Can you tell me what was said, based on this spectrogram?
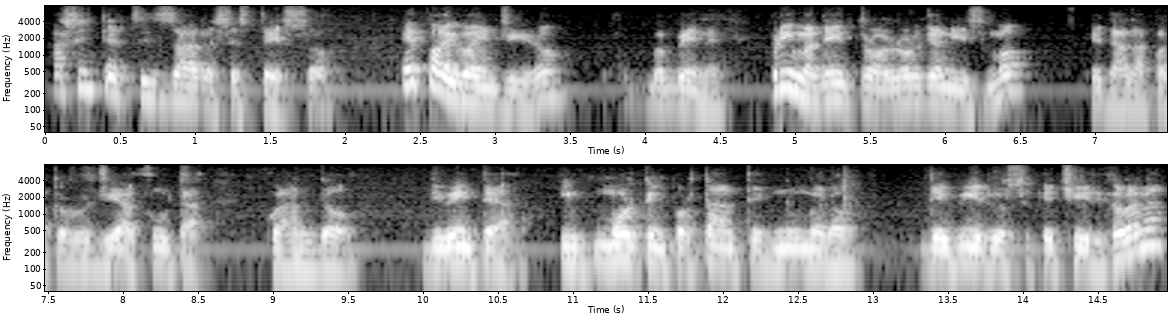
a sintetizzare se stesso e poi va in giro, va bene, prima dentro all'organismo e dalla patologia acuta quando diventa in, molto importante il numero dei virus che circolano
